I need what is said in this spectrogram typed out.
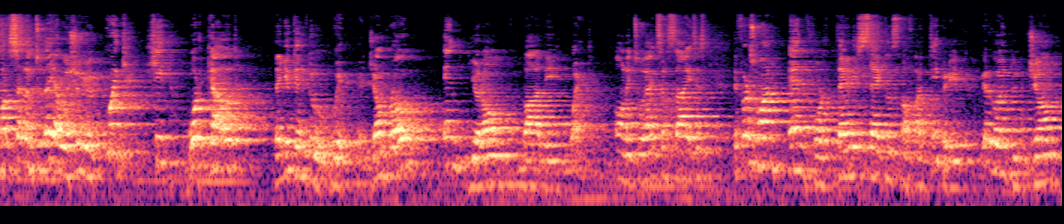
Marcelo and today I will show you a quick HIIT workout that you can do with a jump rope and your own body weight. Only two exercises. The first one, and for 30 seconds of activity, we are going to jump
